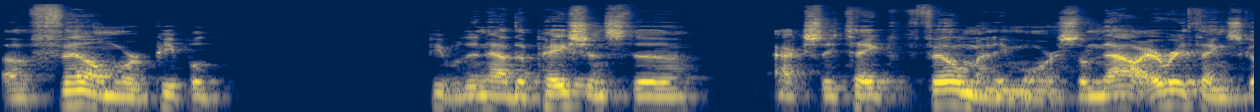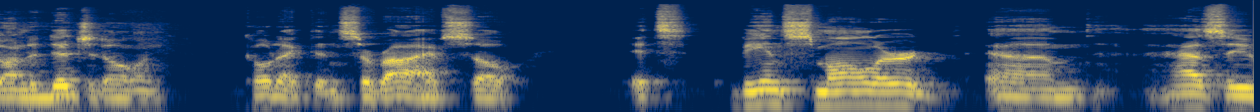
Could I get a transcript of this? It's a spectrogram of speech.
a film where people people didn't have the patience to actually take film anymore. So now everything's gone to digital, and Kodak didn't survive. So it's being smaller um, has a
